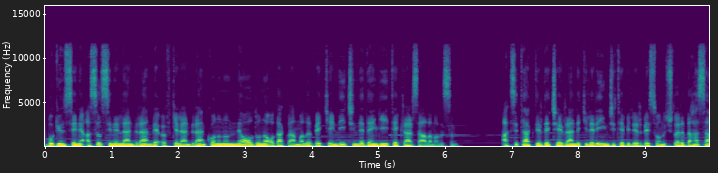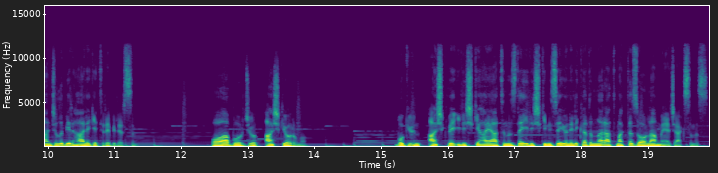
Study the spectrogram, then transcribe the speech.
Bugün seni asıl sinirlendiren ve öfkelendiren konunun ne olduğuna odaklanmalı ve kendi içinde dengeyi tekrar sağlamalısın. Aksi takdirde çevrendekileri incitebilir ve sonuçları daha sancılı bir hale getirebilirsin. Boğa burcu aşk yorumu. Bugün aşk ve ilişki hayatınızda ilişkinize yönelik adımlar atmakta zorlanmayacaksınız.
